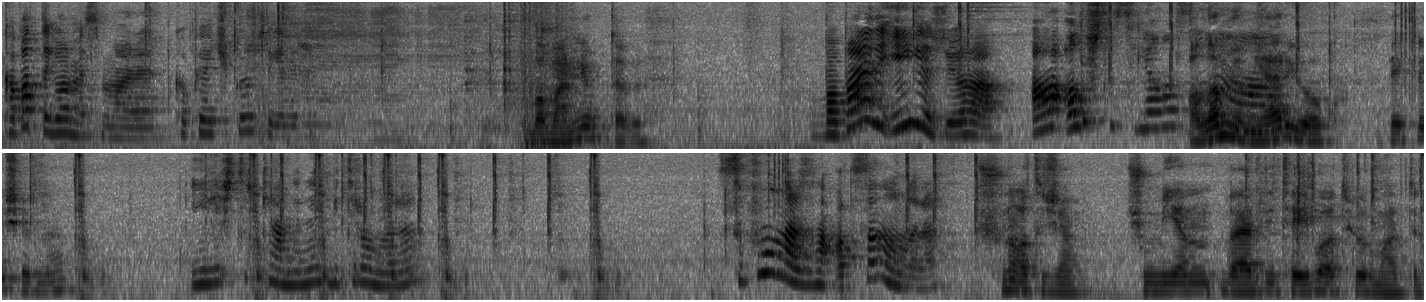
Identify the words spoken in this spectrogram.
Kapat da görmesin bari. Kapıyı açık görürse gelir. Babaanne yok tabi. Babaanne de iyi geziyor ha. Aa al işte silahı alsana. Alamıyorum yer yok. Bekle Şebnem. İyileştir kendini. Bitir onları. Sıfır onlar zaten. Atsana onları. Şunu atacağım. Şu Mia'nın verdiği teybi atıyorum artık.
